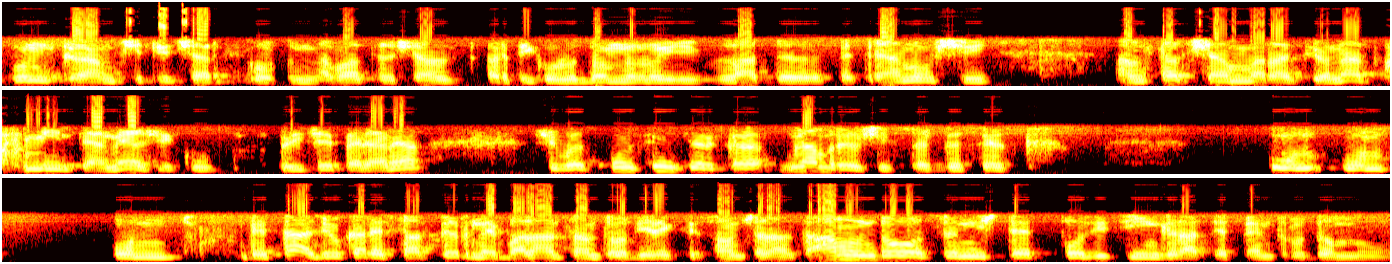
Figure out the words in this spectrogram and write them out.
spun că am citit și articolul dumneavoastră și alt- articolul domnului Vlad Petreanu și am stat și am raționat cu mintea mea și cu priceperea mea și vă spun sincer că n-am reușit să găsesc un, un, un detaliu care să atârne balanța într-o direcție sau în cealaltă. Amândouă sunt niște poziții ingrate pentru domnul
